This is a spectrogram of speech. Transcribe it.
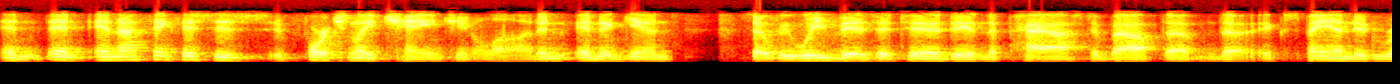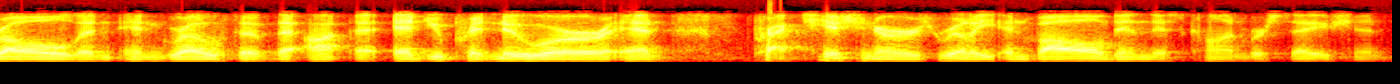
and, and and I think this is fortunately changing a lot. And, and again, Sophie, we visited in the past about the the expanded role and, and growth of the uh, edupreneur and practitioners really involved in this conversation.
